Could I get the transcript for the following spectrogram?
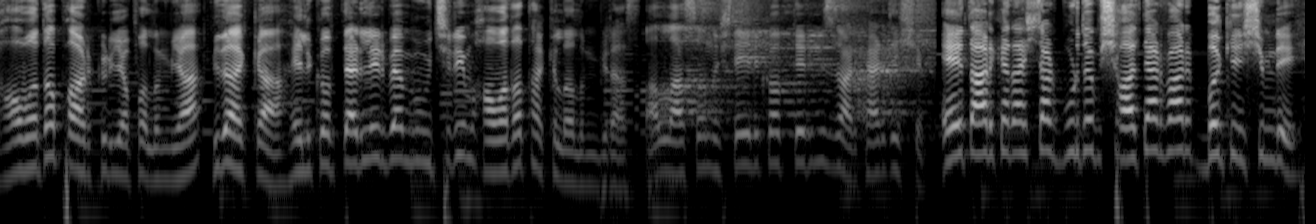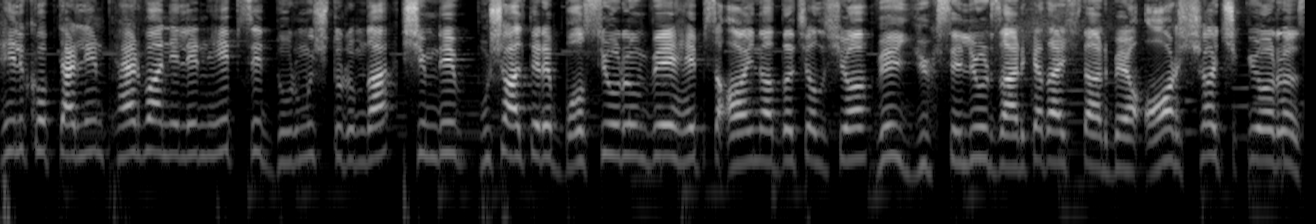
Havada parkur yapalım ya. Bir dakika. Helikopterleri ben bir uçurayım. Havada takılalım biraz. Allah sonuçta helikopterimiz var kardeşim. Evet arkadaşlar burada bir şalter var. Bakın şimdi helikopterlerin pervanelerin hepsi durmuş durumda. Şimdi bu şaltere basıyorum ve hepsi aynı anda çalışıyor. Ve yükseliyoruz arkadaşlar be. Arşa çıkıyoruz.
